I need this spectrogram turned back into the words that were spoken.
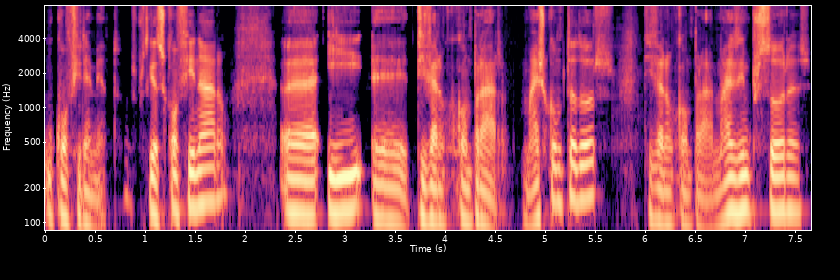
o confinamento. Os portugueses confinaram uh, e uh, tiveram que comprar mais computadores, tiveram que comprar mais impressoras,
